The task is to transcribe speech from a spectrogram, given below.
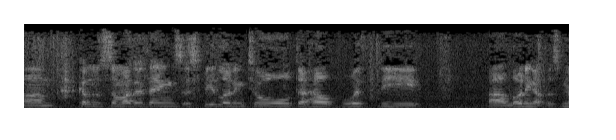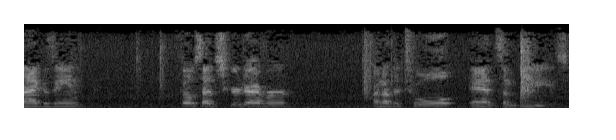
Um, comes with some other things, a speed loading tool to help with the uh, loading up this magazine, Phillips head screwdriver, another tool, and some BBs.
